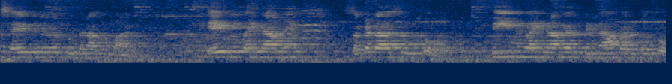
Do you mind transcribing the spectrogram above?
छह दिन में पुतना को मारे एक महीना में सकटासुर को, तीन महीना में त्रिनावर्त को,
